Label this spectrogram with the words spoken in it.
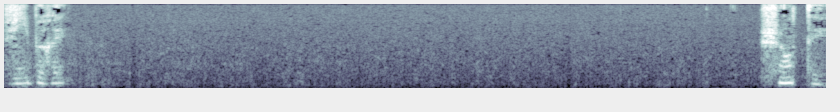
vibrez. Chantez.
